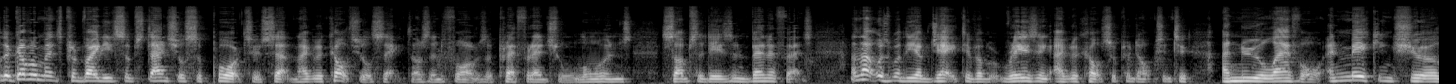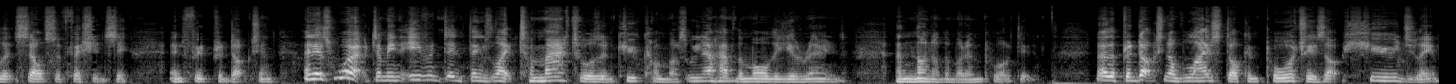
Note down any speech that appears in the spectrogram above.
the government's provided substantial support to certain agricultural sectors in forms of preferential loans, subsidies and benefits. And that was with the objective of raising agricultural production to a new level and making sure that self-sufficiency in food production. And it's worked. I mean, even in things like tomatoes and cucumbers, we now have them all the year round and none of them are imported. Now the production of livestock and poultry is up hugely.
